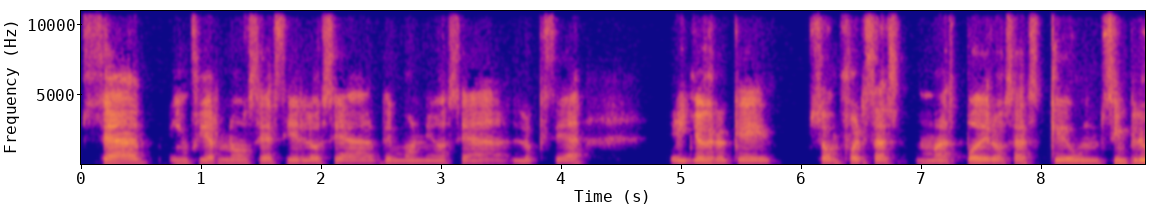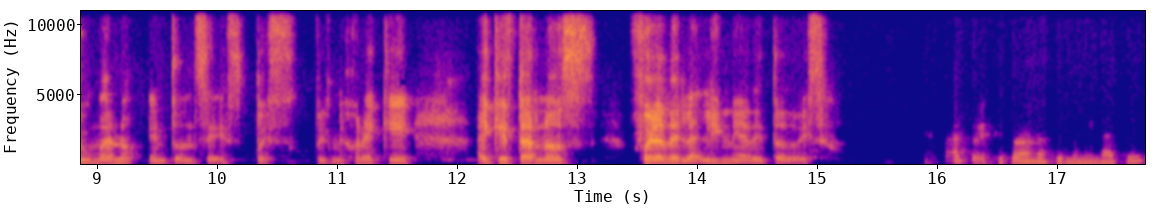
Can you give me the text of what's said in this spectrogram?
sea infierno, sea cielo, sea demonio, sea lo que sea, eh, yo creo que son fuerzas más poderosas que un simple humano, entonces pues, pues mejor hay que, hay que estarnos fuera de la línea de todo eso. Exacto, y si fueron los Illuminati,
